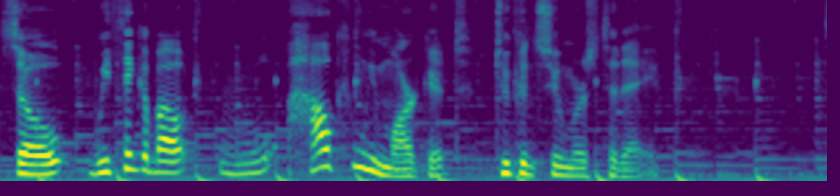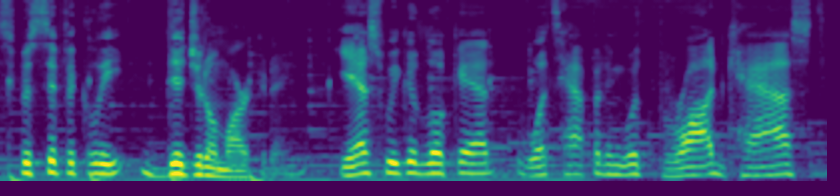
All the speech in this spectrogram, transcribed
So we think about how can we market to consumers today? Specifically digital marketing. Yes, we could look at what's happening with broadcast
